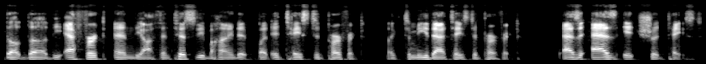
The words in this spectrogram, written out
the the the effort and the authenticity behind it. But it tasted perfect. Like to me, that tasted perfect, as as it should taste.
